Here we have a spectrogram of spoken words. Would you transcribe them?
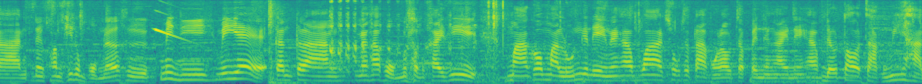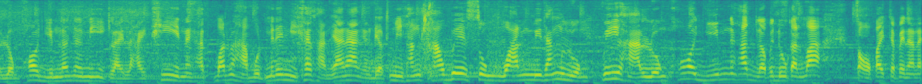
การ ในความคิดของผมนะก็คือ ไม่ดีไม่แย่กลางๆนะครับผมสำหรับใครที่มาก็มาลุ้นกันเองนะครับ ว่าโชคชะตาของเราจะเป็นยังไงนะครับ เดี๋ยวต่อจากวิหารหลวงพ่อยิ้มแล้วยังมีอีกหลาย ๆ ที่นะครับวัดมหาบุตรไม่ได้มีแค่สารย่านาคอย่างเดียวมีทั้งท้าวเวสสุวรรณมีทั้งหลวงวิหารหลวงพ่อยิ้มนะครับเดี๋ยวเราไปดูกันว่าต่อไปจะเป็นอะไร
